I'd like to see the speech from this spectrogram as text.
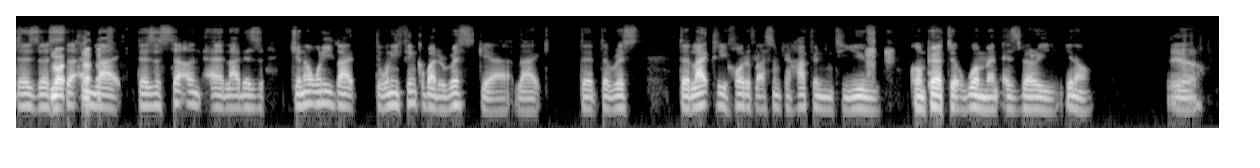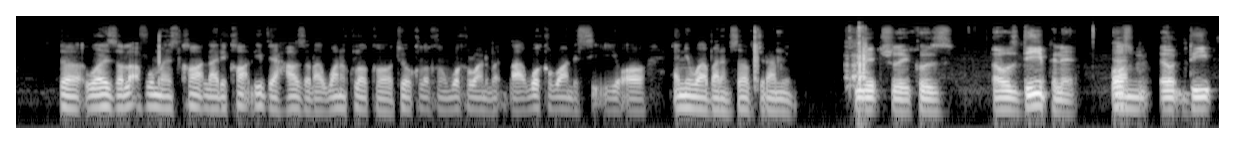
there's a Not- certain like there's a certain uh, like there's do you know when you like when you think about the risk yeah like the the risk the likelihood of like something happening to you compared to a woman is very you know Yeah. so whereas a lot of women can't like they can't leave their house at like one o'clock or two o'clock and walk around like walk around the city or anywhere by themselves do you know what I mean literally because I was deep in it. Also, deep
